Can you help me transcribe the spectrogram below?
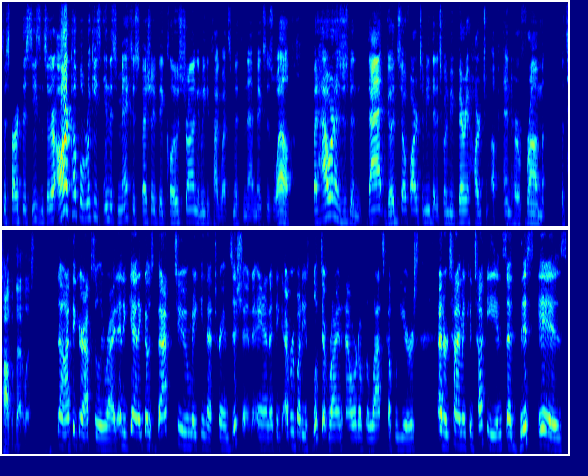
to start this season. So there are a couple rookies in this mix, especially if they close strong, and we could talk about Smith in that mix as well. But Howard has just been that good so far to me that it's going to be very hard to upend her from the top of that list. No, I think you're absolutely right. And again, it goes back to making that transition. And I think everybody's looked at Rhyne Howard over the last couple years at her time in Kentucky and said, this is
